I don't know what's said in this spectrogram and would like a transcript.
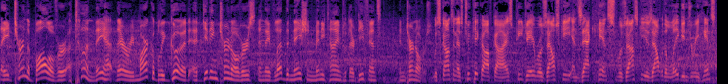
they turn the ball over a ton. They ha- they're remarkably good at getting turnovers, and they've led the nation many times with their defense in turnovers. Wisconsin has two kickoff guys, PJ Rosowski and Zach Hintz. Rosowski is out with a leg injury. Hintz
